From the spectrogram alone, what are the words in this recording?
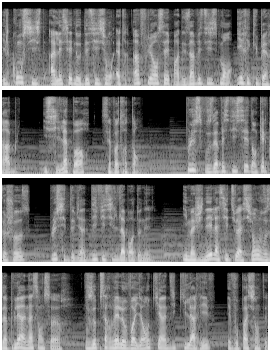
Il consiste à laisser nos décisions être influencées par des investissements irrécupérables Ici, l'apport, c'est votre temps. Plus vous investissez dans quelque chose, plus il devient difficile d'abandonner. Imaginez la situation où vous appelez un ascenseur. Vous observez le voyant qui indique qu'il arrive et vous patientez.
